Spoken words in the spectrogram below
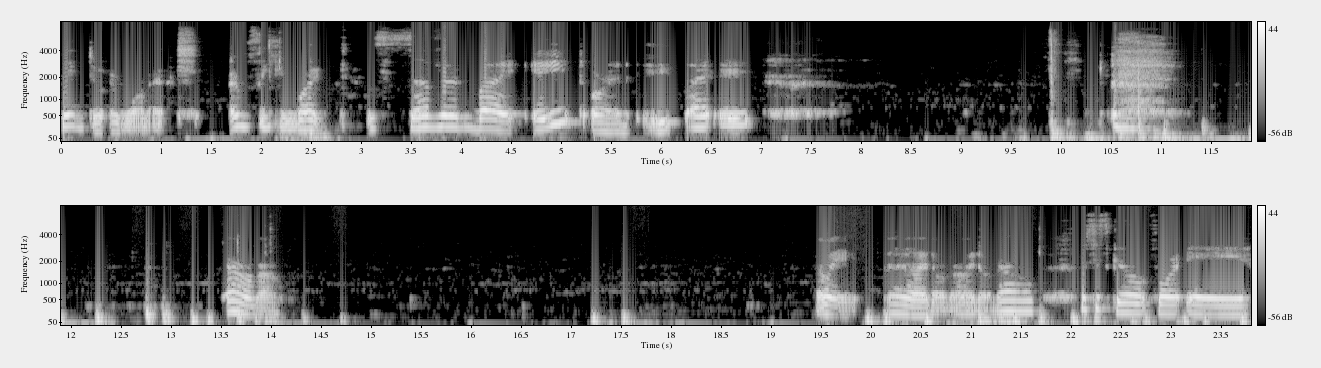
big do I want it? I'm thinking like a 7 by 8 or an 8 by 8. I don't know. Oh wait, uh, I don't know, I don't know. Let's just go for a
